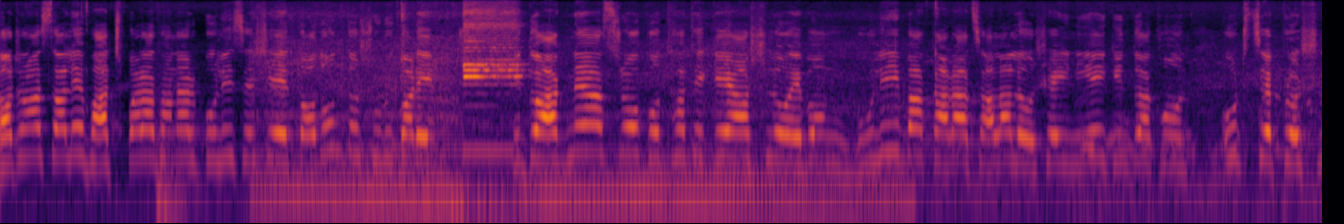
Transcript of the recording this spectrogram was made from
ঘটনাস্থলে ভাটপাড়া থানার পুলিশ এসে তদন্ত শুরু করে। কিন্তু আগ্নেয়াস্ত্র কোথা থেকে আসলো এবং গুলি বা কারা চালালো, সেই নিয়েই কিন্তু এখন উঠছে প্রশ্ন।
